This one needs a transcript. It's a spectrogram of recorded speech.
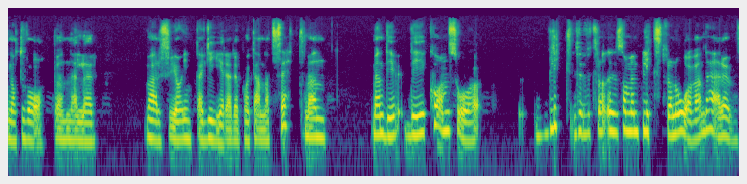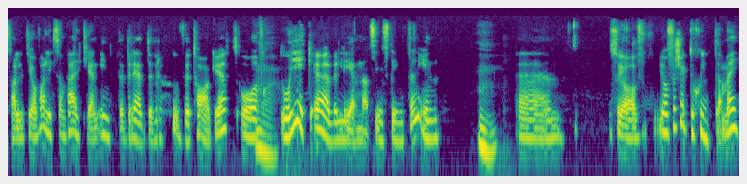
något vapen eller varför jag inte agerade på ett annat sätt. Men, men det, det kom så blick, från, som en blixt från ovan det här överfallet. Jag var liksom verkligen inte beredd överhuvudtaget och Mm. då gick överlevnadsinstinkten in. Mm. Eh, så jag, jag försökte skydda mig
